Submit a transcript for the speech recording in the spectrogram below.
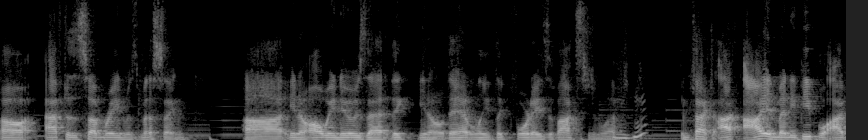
uh, after the submarine was missing. Uh, you know, all we knew is that they, you know, they had only like four days of oxygen left. Mhm. In fact, I, I and many people, I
